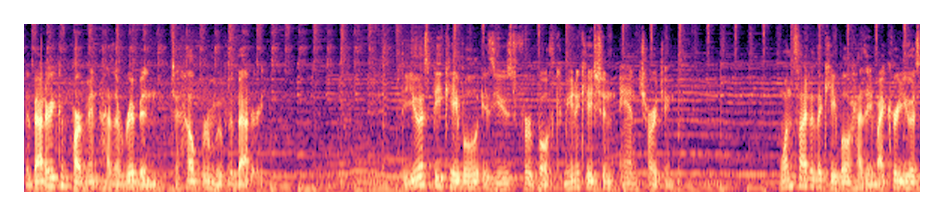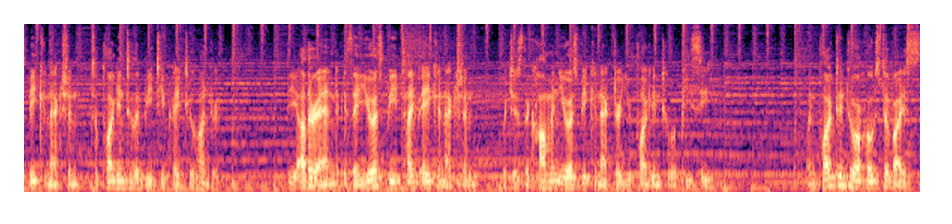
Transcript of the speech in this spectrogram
The battery compartment has a ribbon to help remove the battery. The USB cable is used for both communication and charging. One side of the cable has a micro USB connection to plug into the BT Pay 200. The other end is a USB Type-A connection, which is the common USB connector you plug into a PC. When plugged into a host device,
